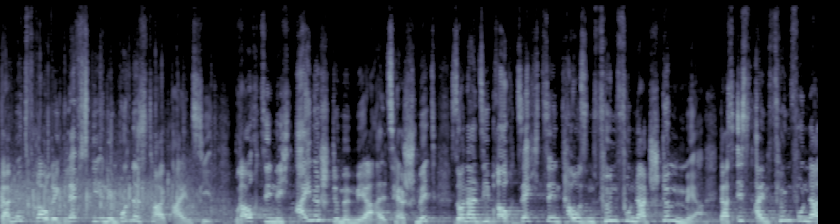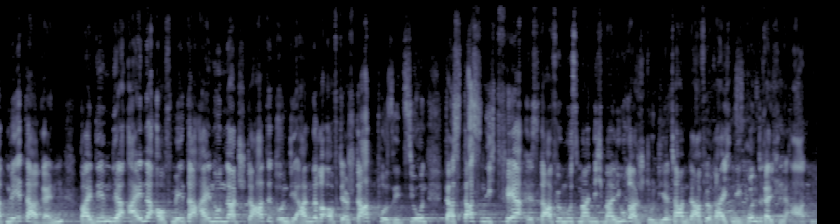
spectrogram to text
damit Frau Reglewski in den Bundestag einzieht, braucht sie nicht eine Stimme mehr als Herr Schmidt, sondern sie braucht 16.500 Stimmen mehr. Das ist ein 500-Meter-Rennen, bei dem der eine auf Meter 100 startet und die andere auf der Startposition. Dass das nicht fair ist, dafür muss man nicht mal Jura studiert haben, dafür reichen die Grundrechenarten,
